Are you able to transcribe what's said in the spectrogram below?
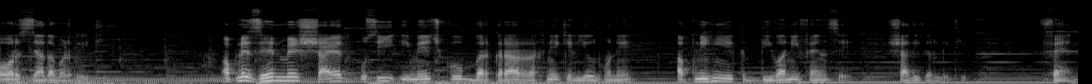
और ज़्यादा बढ़ गई थी। अपने जहन में शायद उसी इमेज को बरकरार रखने के लिए उन्होंने अपनी ही एक दीवानी फ़ैन से शादी कर ली थी। फ़ैन,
